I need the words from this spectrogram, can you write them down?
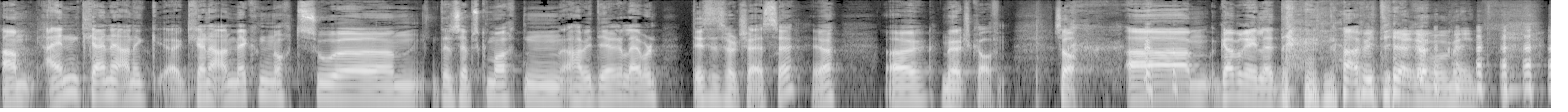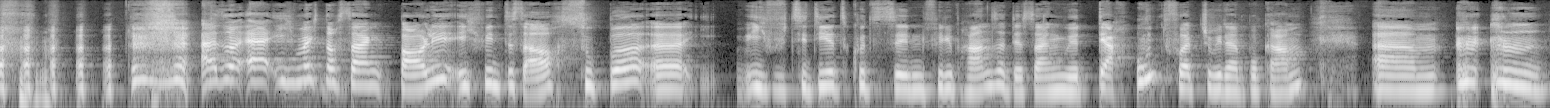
Ähm, eine kleine, eine äh, kleine Anmerkung noch zu ähm, den selbstgemachten Habitäre Leibeln. Das ist halt scheiße, ja. Äh, Merch kaufen. So, ähm, Gabriele, dein Habitäre Moment. Also, äh, ich möchte noch sagen, Pauli, ich finde das auch super. Äh, ich zitiere jetzt kurz den Philipp Hanser, der sagen wird, der Hund fährt schon wieder ein Programm. Ähm,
